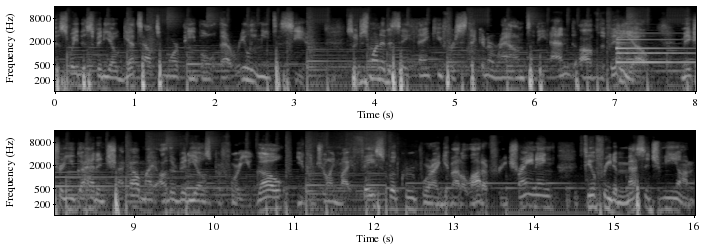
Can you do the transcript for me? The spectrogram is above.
This way, this video gets out to more people that really need to see it. So just wanted to say thank you for sticking around to the end of the video. Make sure you go ahead and check out my other videos before you go. You can join my Facebook group where I give out a lot of free training. Feel free to message me on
